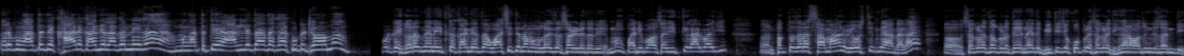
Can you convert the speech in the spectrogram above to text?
तर मग आता ते खायला कांदे लागत नाही का? मग आता ते आणले तर आता काय कुठे ठेवा मग? पण काही गरज नाही ना इतकं कांद्याचा. वास येते ना मग लय जर सडले तर ते. मग पाणी पावसाची इतके काय पाहिजे. अन फक्त जरा सामान व्यवस्थित नाही आता काय? अं, सगळं सगळं ते नाही तर भीतीचे कोपरे सगळे धिंगाणा वाजून देसान ती.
